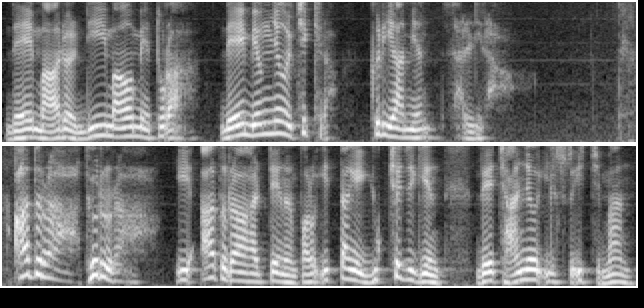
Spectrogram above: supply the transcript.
내 말을 네 마음에 두라. 내 명령을 지키라. 그리하면 살리라. 아들아 들으라. 이 아들아 할 때는 바로 이 땅의 육체적인 내 자녀일 수도 있지만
